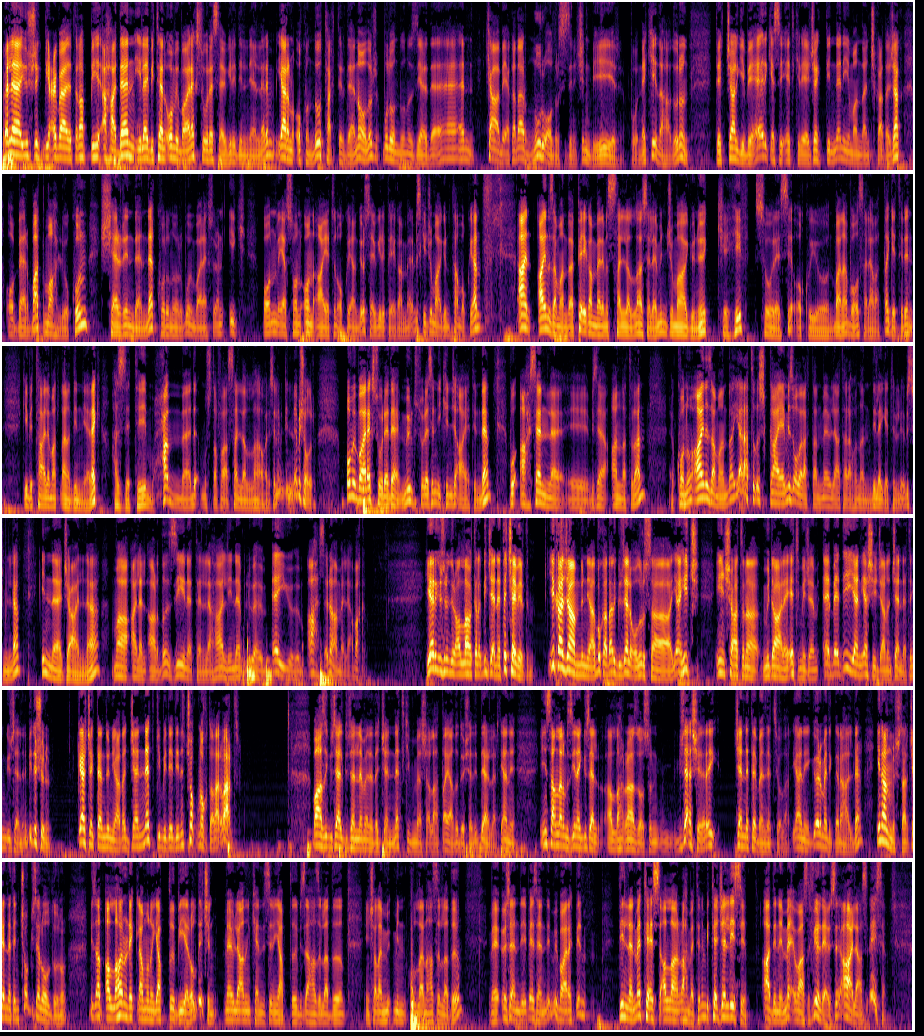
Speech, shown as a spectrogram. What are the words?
Ve la yüşrik bi ibadeti rabbi ahaden ile biten o mübarek sure sevgili dinleyenlerim. Yarın okunduğu takdirde ne olur? Bulunduğunuz yerden Kabe'ye kadar nur olur sizin için bir. Bu ne ki daha durun. Deccal gibi herkesi etkileyecek, dinden imandan çıkartacak o berbat mahlukun şerrinden de korunur. Bu mübarek surenin ilk 10 veya son 10 ayetini okuyan diyor sevgili peygamberimiz ki cuma günü tam okuyan Aynı zamanda Peygamberimiz sallallahu aleyhi ve sellemin cuma günü Kehif suresi okuyun. Bana bol salavatta getirin gibi talimatlarını dinleyerek Hazreti Muhammed Mustafa sallallahu aleyhi ve sellem dinlemiş olur. O mübarek surede Mülk suresinin ikinci ayetinde bu ahsenle e, bize anlatılan e, konu aynı zamanda yaratılış gayemiz olaraktan Mevla tarafından dile getiriliyor. Bismillah. İnne cealna ma alel ardı zineten leha lineblüvehum eyyuhum ahsenu amela. Bakın. Yeryüzünü diyor Allahu Teala bir cennete çevirdim. Yıkacağım dünya bu kadar güzel olursa ya hiç inşaatına müdahale etmeyeceğim. Ebediyen yaşayacağının cennetin güzelliğini bir düşünün. Gerçekten dünyada cennet gibi dediğiniz çok noktalar vardır. Bazı güzel düzenlemede de cennet gibi maşallah dayadı döşedi derler. Yani insanlarımız yine güzel Allah razı olsun güzel şeylere cennete benzetiyorlar. Yani görmedikleri halde inanmışlar cennetin çok güzel olduğunu. Bizzat Allah'ın reklamını yaptığı bir yer olduğu için Mevla'nın kendisini yaptığı, bize hazırladığı, inşallah mümin kullarını hazırladığı ve özendiği, bezendiği mübarek bir dinlenme tesisi Allah'ın rahmetinin bir tecellisi adını mevası, firdevsi, alası neyse.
